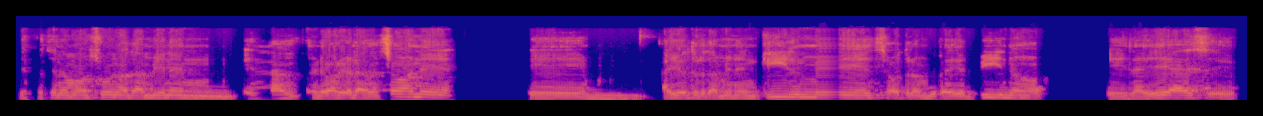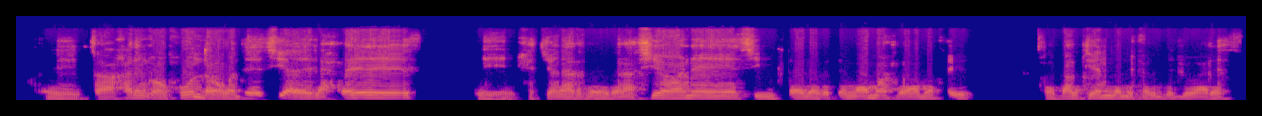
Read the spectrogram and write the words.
Después tenemos uno también en, el barrio Lanzone, eh, hay otro también en Quilmes, otro en Virrey del Pino. Eh, la idea es eh, trabajar en conjunto, como te decía, de las redes, gestionar donaciones y todo lo que tengamos lo vamos a ir compartiendo en diferentes lugares.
